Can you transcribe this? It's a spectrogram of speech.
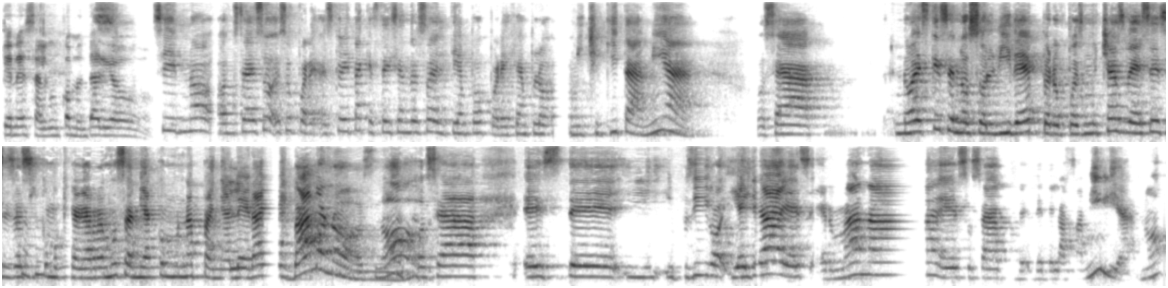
tienes algún comentario. Sí, no, o sea, eso, eso, es que ahorita que está diciendo eso del tiempo, por ejemplo, mi chiquita, mía, o sea, no es que se nos olvide, pero pues muchas veces es así como que agarramos a Mía como una pañalera y vámonos, ¿no? O sea, este, y, pues digo, y ella es hermana, es, o sea, de, la familia, ¿no?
